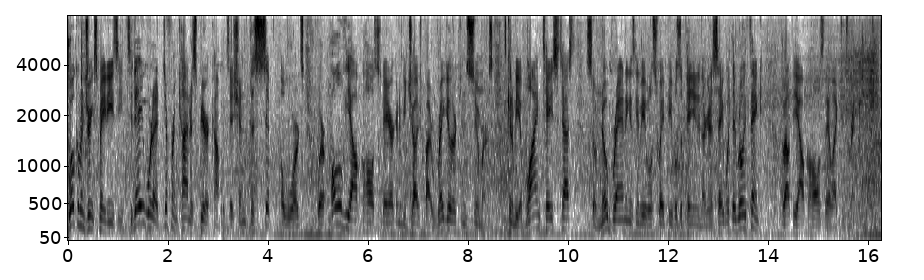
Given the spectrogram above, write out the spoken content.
Welcome to Drinks Made Easy. Today we're at a different kind of spirit competition, the SIP Awards, where all of the alcohols today are going to be judged by regular consumers. It's going to be a blind taste test, so no branding is going to be able to sway people's opinion and they're going to say what they really think about the alcohols they like to drink.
